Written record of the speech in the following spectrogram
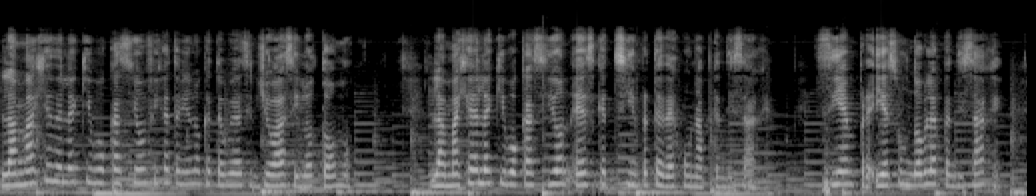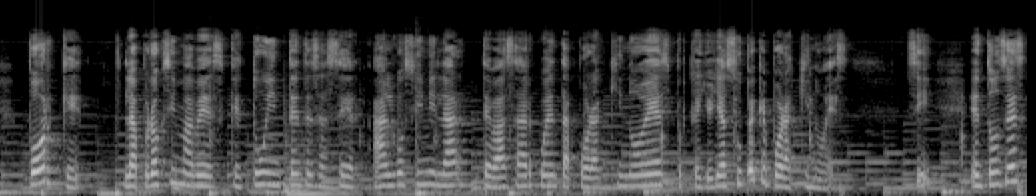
La magia de la equivocación, fíjate bien lo que te voy a decir, yo así lo tomo. La magia de la equivocación es que siempre te dejo un aprendizaje, siempre, y es un doble aprendizaje, porque la próxima vez que tú intentes hacer algo similar, te vas a dar cuenta, por aquí no es, porque yo ya supe que por aquí no es. ¿Sí? Entonces,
